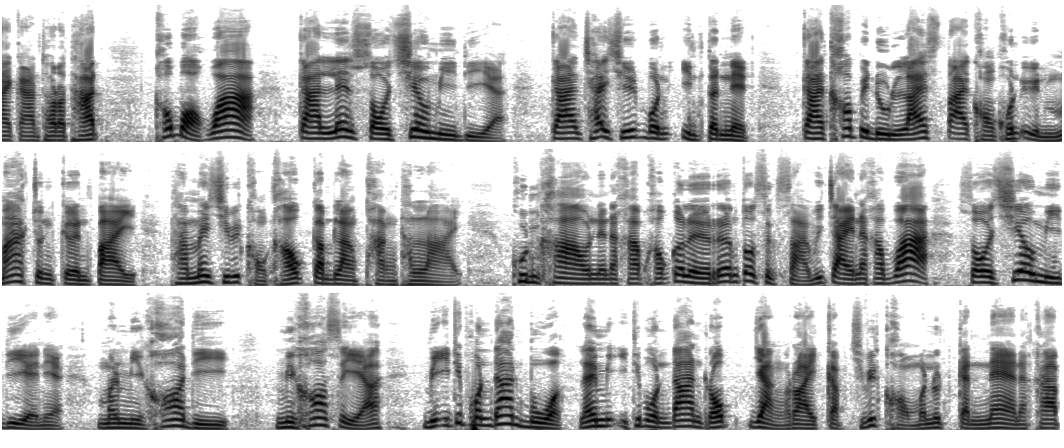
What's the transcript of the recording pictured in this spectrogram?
รายการโทรทัศน์เขาบอกว่าการเล่นโซเชียลมีเดียการใช้ชีวิตบนอินเทอร์เน็ต การเข้าไปดูไลฟ์สไตล์ของคนอื่นมากจนเกินไปทำให้ชีวิตของเขากำลังพังทลายคุณคาวเนี่ยนะครับเขาก็เลยเริ่มต้นศึกษาวิจัยนะครับว่าโซเชียลมีเดียเนี่ยมันมีข้อดี มีข้อเสีย มีอิทธิพลด้านบวก และมีอิทธิพลด้านลบอย่างไรกับชีวิตของมนุษย์กันแน่นะครับ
